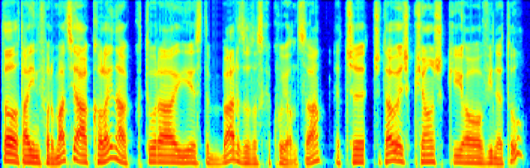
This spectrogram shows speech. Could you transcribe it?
To ta informacja, a kolejna, która jest bardzo zaskakująca. Czy czytałeś książki o Winetu?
